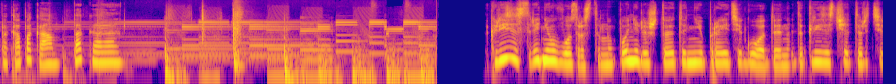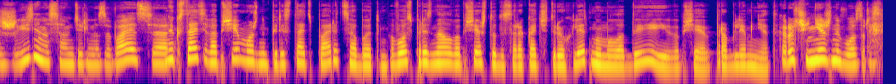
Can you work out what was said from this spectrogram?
Пока-пока. Пока. -пока. Пока. Кризис среднего возраста. Мы поняли, что это не про эти годы. Это кризис четверти жизни, на самом деле, называется. Ну и, кстати, вообще можно перестать париться об этом. ВОЗ признал вообще, что до 44 лет мы молодые, и вообще проблем нет. Короче, нежный возраст.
